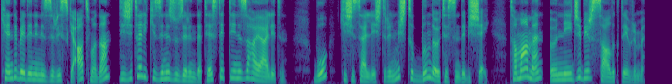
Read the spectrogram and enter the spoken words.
kendi bedeninizi riske atmadan dijital ikiziniz üzerinde test ettiğinizi hayal edin. Bu, kişiselleştirilmiş tıbbın da ötesinde bir şey. Tamamen önleyici bir sağlık devrimi.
